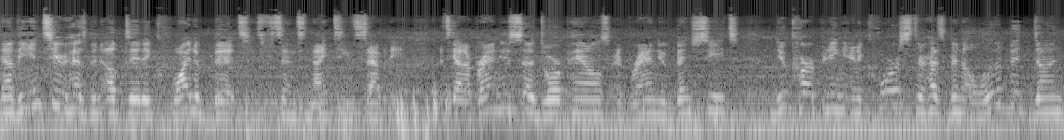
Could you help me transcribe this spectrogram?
Now the interior has been updated quite a bit since 1970. It's got a brand new set of door panels, a brand new bench seat, new carpeting, and of course there has been a little bit done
